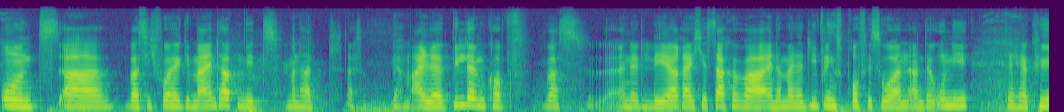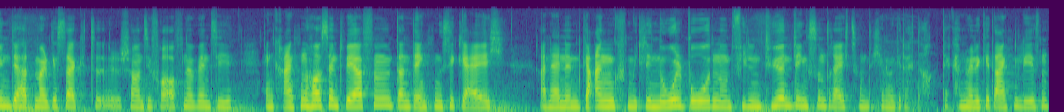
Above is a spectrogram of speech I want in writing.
Und äh, was ich vorher gemeint habe, mit man hat, also wir haben alle Bilder im Kopf, was eine lehrreiche Sache war. Einer meiner Lieblingsprofessoren an der Uni, der Herr Kühn, der hat mal gesagt, äh, schauen Sie, Frau Offner, wenn Sie ein Krankenhaus entwerfen, dann denken Sie gleich an einen Gang mit Linolboden und vielen Türen links und rechts. Und ich habe mir gedacht, oh, der kann meine Gedanken lesen.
